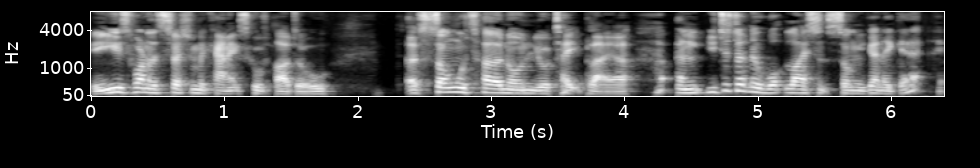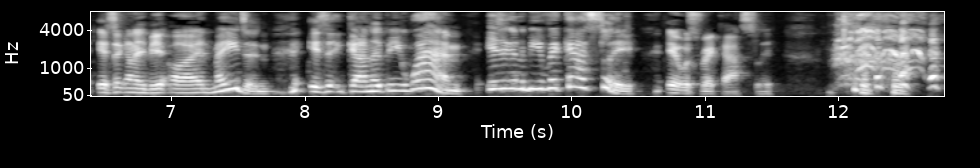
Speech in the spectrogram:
You use one of the special mechanics called huddle. A song will turn on your tape player, and you just don't know what licensed song you're going to get. Is it going to be Iron Maiden? Is it going to be Wham? Is it going to be Rick Astley? It was Rick Astley.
